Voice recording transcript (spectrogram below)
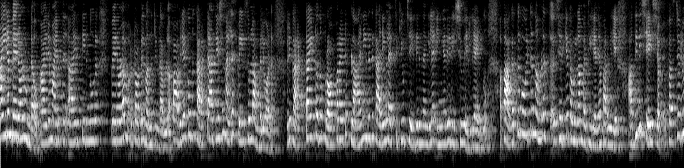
ആയിരം പേരോളം ഉണ്ടാവും. ആയിരം ആയിരത്തി ആയിരത്തി ഇരുന്നൂറ് പേരോളം ടോട്ടൽ വന്നിട്ടുണ്ടാവുള്ളൂ. അപ്പോൾ അവരെയൊക്കെ ഒന്ന് കറക്റ്റ് അത്യാവശ്യം നല്ല അമ്പലമാണ്. ഒരു കറക്റ്റായിട്ട് പ്രോപ്പർ പ്രോപ്പറായിട്ട് പ്ലാൻ ചെയ്തിട്ട് കാര്യങ്ങൾ എക്സിക്യൂട്ട് ചെയ്തിരുന്നെങ്കിൽ ഇങ്ങനെ ഒരു ഇഷ്യൂ വരില്ലായിരുന്നു അപ്പോൾ അകത്ത് പോയിട്ട് നമ്മൾ ശരിക്കും തൊഴുകാൻ പറ്റില്ല ഞാൻ പറഞ്ഞില്ലേ. അതിനുശേഷം ഫസ്റ്റ് ഒരു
